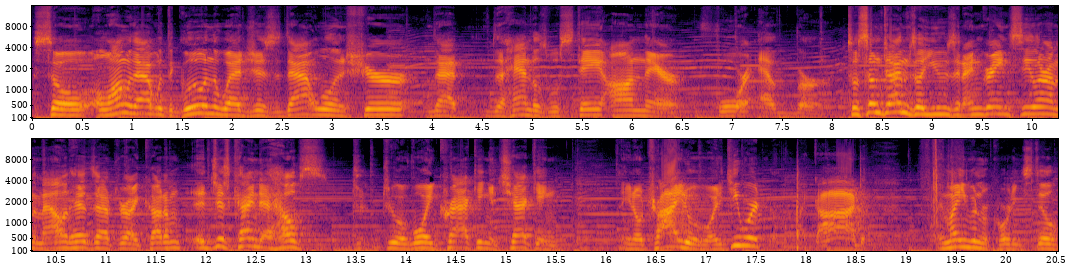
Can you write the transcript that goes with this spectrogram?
So along with that, with the glue and the wedges, that will ensure that the handles will stay on there forever. So sometimes I'll use an end grain sealer on the mallet heads after I cut them. It just kind of helps to, to avoid cracking and checking. You know, try to avoid. Keyword, oh my God. Am I even recording still?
